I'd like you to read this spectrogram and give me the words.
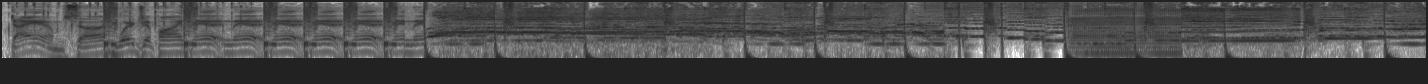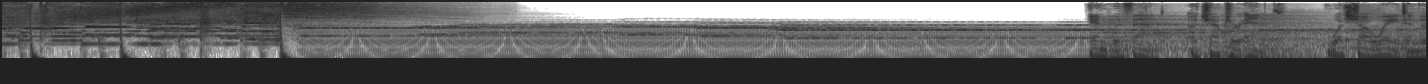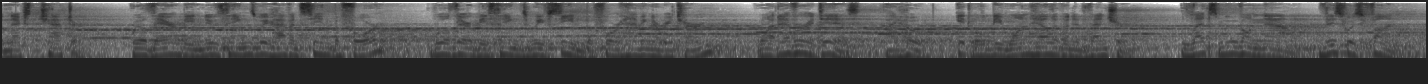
Damn, son, where'd you find this? this, this, this, this, this, this? And with that, a chapter ends. What shall wait in the next chapter? Will there be new things we haven't seen before? Will there be things we've seen before having a return? Whatever it is, I hope, it will be one hell of an adventure. Let's move on now, this was fun.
